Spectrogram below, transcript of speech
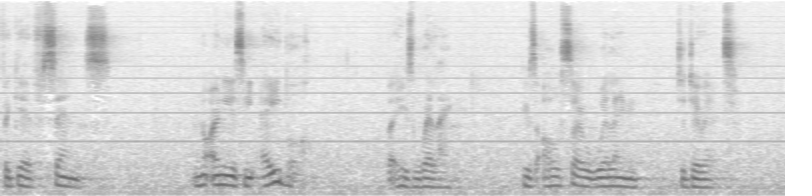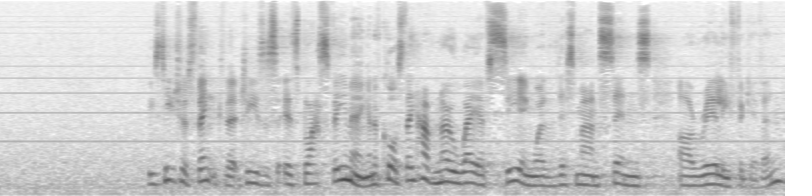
forgive sins. And not only is he able, but he's willing. He's also willing to do it. These teachers think that Jesus is blaspheming, and of course, they have no way of seeing whether this man's sins are really forgiven.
